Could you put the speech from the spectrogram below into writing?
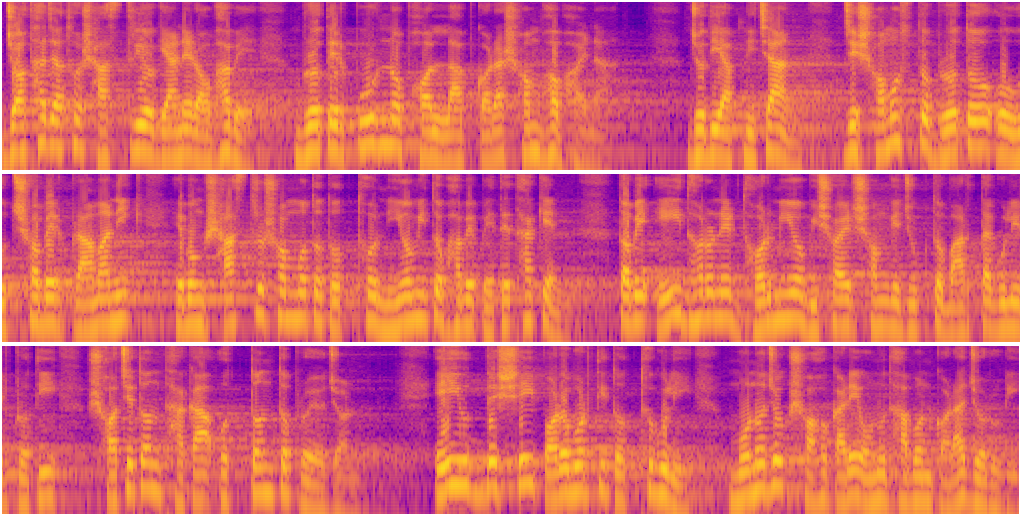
যথাযথ শাস্ত্রীয় জ্ঞানের অভাবে ব্রতের পূর্ণ ফল লাভ করা সম্ভব হয় না। যদি আপনি চান যে সমস্ত ব্রত ও উৎসবের প্রামাণিক এবং শাস্ত্রসম্মত তথ্য নিয়মিতভাবে পেতে থাকেন, তবে এই ধরনের ধর্মীয় বিষয়ের সঙ্গে যুক্ত বার্তাগুলির প্রতি সচেতন থাকা অত্যন্ত প্রয়োজন। এই উদ্দেশ্যেই পরবর্তী তথ্যগুলি মনোযোগ সহকারে অনুধাবন করা জরুরি।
